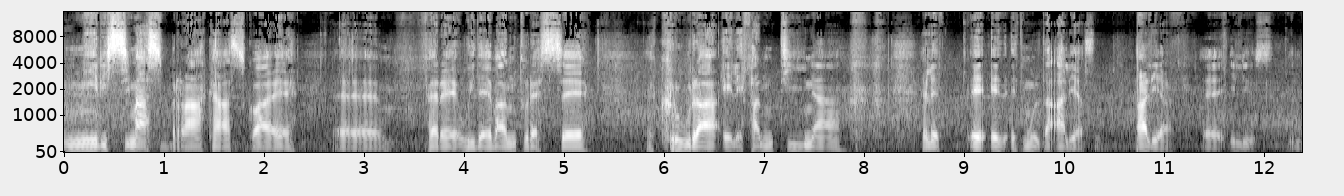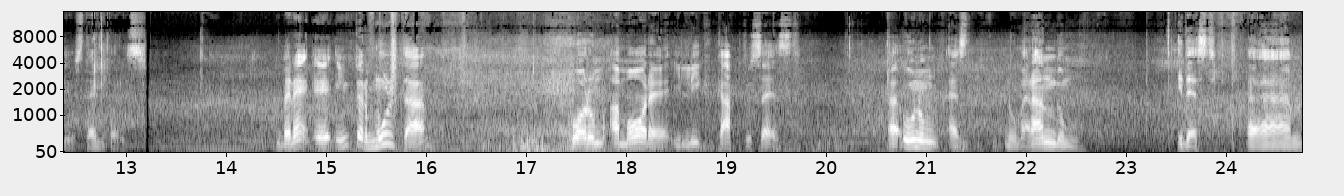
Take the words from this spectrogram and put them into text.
mirissimas bracas quae eh, fere videbantur esse crura elefantina et, et, et multa alias alia eh, illius illius temporis. Bene e inter multa quorum amore illic captus est. Uh, unum est numerandum id est um,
